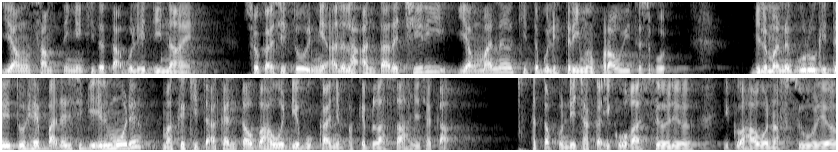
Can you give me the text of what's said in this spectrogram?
yang something yang kita tak boleh deny so kat situ ini adalah antara ciri yang mana kita boleh terima perawi tersebut. Bila mana guru kita itu hebat dari segi ilmu dia maka kita akan tahu bahawa dia bukannya pakai belasah je cakap. Ataupun dia cakap ikut rasa dia, ikut hawa nafsu dia,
